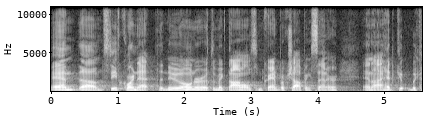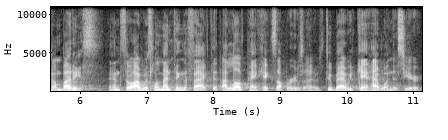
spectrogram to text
And um, Steve Cornett, the new owner of the McDonald's in Cranbrook Shopping Center, and I had become buddies. And so I was lamenting the fact that I love pancake suppers, and it was too bad we can't have one this year,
